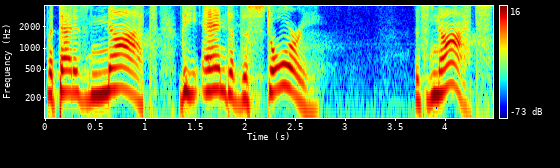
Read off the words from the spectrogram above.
But that is not the end of the story. It's not.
